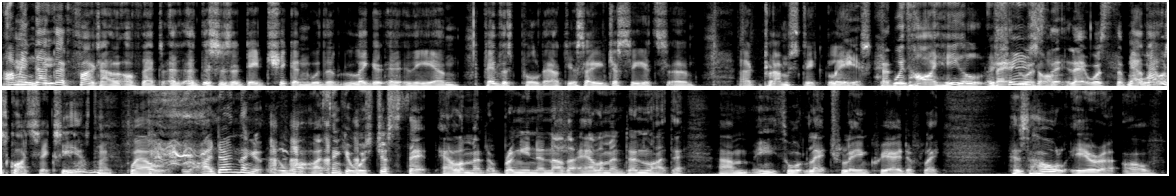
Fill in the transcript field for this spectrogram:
I mean that, it- that photo of that. Uh, uh, this is a dead chicken with the leg, uh, the um, feathers pulled out. So you just see its uh, uh, drumstick legs with high heel uh, that shoes was on. The, that was the now point. that was quite sexy, Yeah. wasn't it? Well, I don't think it. Well, I think it was just that element of bringing another element in like that. Um, he thought laterally and creatively. His whole era of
